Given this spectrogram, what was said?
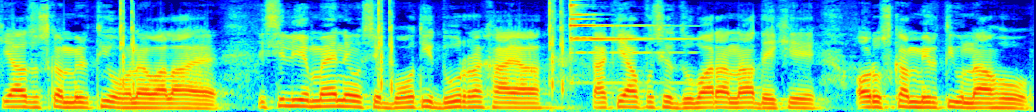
कि आज उसका मृत्यु होने वाला है। इसीलिए मैंने उसे बहुत ही दूर रखाया ताकि आप उसे दोबारा ना देखें और उसका मृत्यु ना हो।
